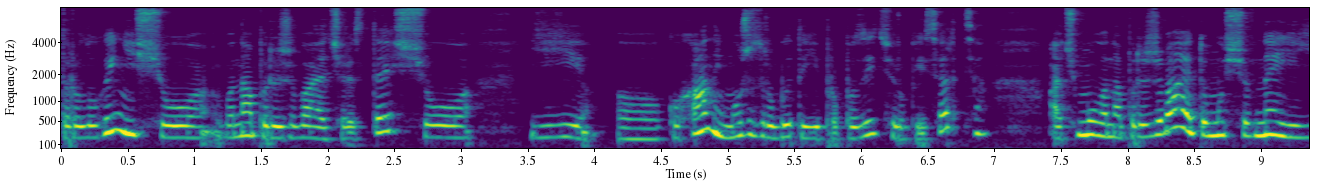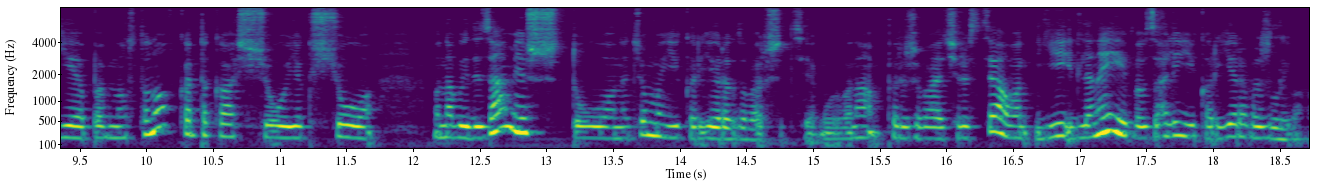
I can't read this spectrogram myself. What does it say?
тарологині, що вона переживає через те, що її е, коханий може зробити їй пропозицію руки і серця. А чому вона переживає? Тому що в неї є певна установка така, що якщо вона вийде заміж, то на цьому її кар'єра завершиться. Якби вона переживає через це, а їй, для неї взагалі її кар'єра важлива.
